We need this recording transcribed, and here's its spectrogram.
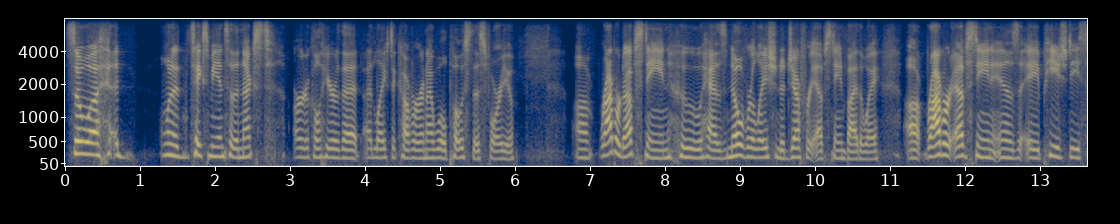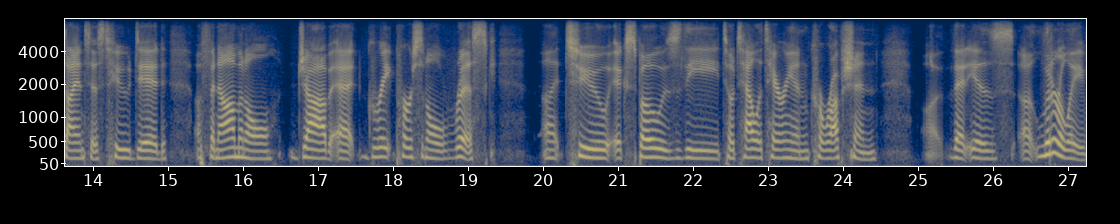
So, uh, one takes me into the next article here that I'd like to cover, and I will post this for you. Uh, Robert Epstein, who has no relation to Jeffrey Epstein, by the way, uh, Robert Epstein is a PhD scientist who did a phenomenal job at great personal risk uh, to expose the totalitarian corruption uh, that is uh, literally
